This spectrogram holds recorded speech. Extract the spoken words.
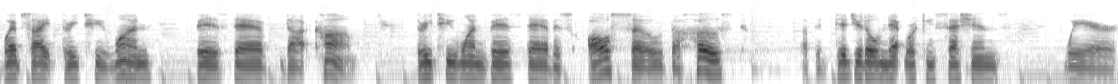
website 321bizdev.com. 321BizDev is also the host of the digital networking sessions where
